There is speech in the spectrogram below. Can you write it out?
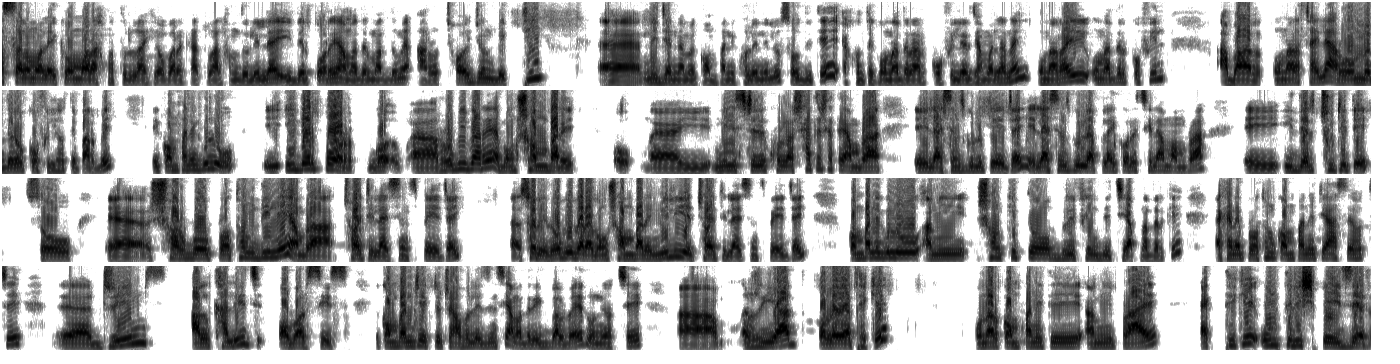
আসসালামু আলাইকুম রহমতুল্লাহ ওবরাকাত আলহামদুলিল্লাহ, ঈদের পরে আমাদের মাধ্যমে আরও ছয় জন ব্যক্তি নিজের নামে কোম্পানি খুলে নিল সৌদিতে। এখন থেকে ওনাদের আর কফিলের ঝামেলা নাই। ওনারাই ওনাদের কফিল, আবার ওনারা চাইলে আরও অন্যদেরও কফিল হতে পারবে। এই কোম্পানিগুলো ঈদের পর রবিবারে এবং সোমবারে মিনিস্ট্রি খোলার সাথে সাথে আমরা এই লাইসেন্সগুলো পেয়ে যাই। এই লাইসেন্সগুলো অ্যাপ্লাই করেছিলাম আমরা এই ঈদের ছুটিতে। সো সর্বপ্রথম দিনে আমরা ছয়টি লাইসেন্স পেয়ে যাই। সরি রবিবার এবং সোমবারে মিলিয়ে ছয়টি লাইসেন্স পেয়ে যাই। কোম্পানিগুলো আমি সংক্ষিপ্ত ব্রিফিং দিচ্ছি আপনাদেরকে। এখানে প্রথম কোম্পানিটি আছে হচ্ছে ড্রিমস আল খালিজ ওভারসিজ কোম্পানিটি একটি ট্রাভেল এজেন্সি আমাদের ইকবাল ভাইয়ের। উনি হচ্ছে রিয়াদ অলয়া থেকে। ওনার কোম্পানিতে আমি প্রায় এক থেকে উনত্রিশ পেজের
